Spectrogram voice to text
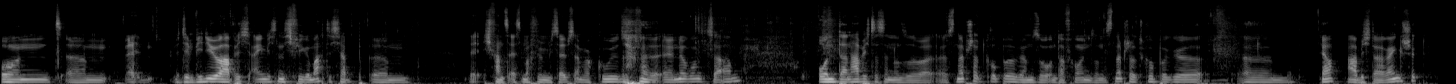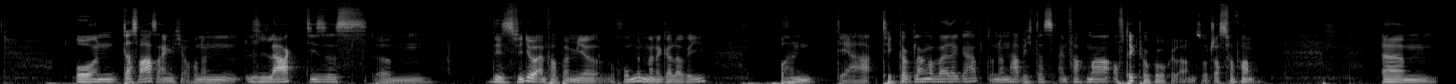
Und ähm, äh, mit dem Video habe ich eigentlich nicht viel gemacht. Ich habe, ähm, ich fand es erstmal für mich selbst einfach cool, so eine Erinnerung zu haben. Und dann habe ich das in unsere äh, Snapchat-Gruppe, wir haben so unter Freunden so eine Snapchat-Gruppe, ähm, ja, habe ich da reingeschickt. Und das war es eigentlich auch. Und dann lag dieses, ähm, dieses Video einfach bei mir rum in meiner Galerie. Und der TikTok Langeweile gehabt. Und dann habe ich das einfach mal auf TikTok hochgeladen, so just for fun. Ähm,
